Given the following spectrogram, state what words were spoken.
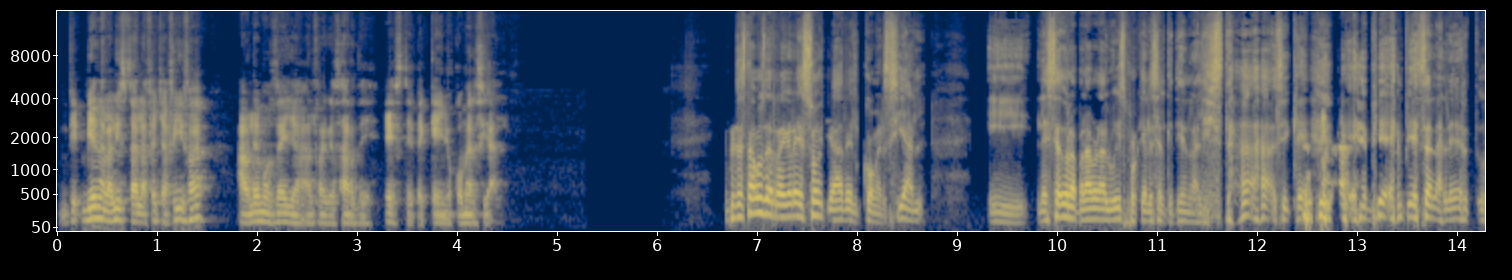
viene la lista de la fecha FIFA, hablemos de ella al regresar de este pequeño comercial. Pues estamos de regreso ya del comercial. Y le cedo la palabra a Luis porque él es el que tiene la lista. Así que empieza a leer tú.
